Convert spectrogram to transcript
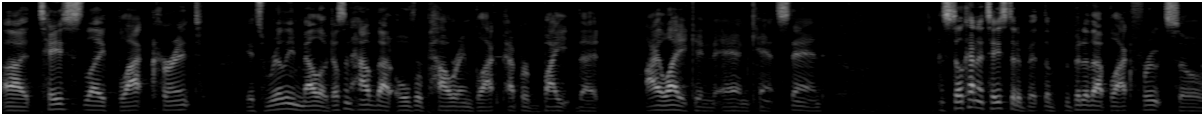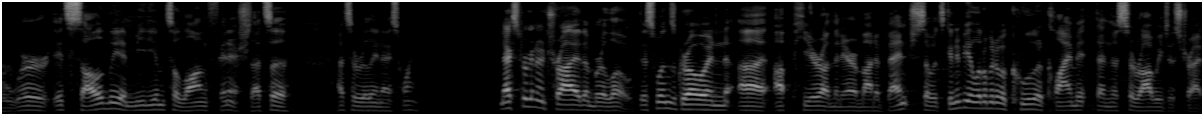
Uh, it tastes like black currant. It's really mellow. It doesn't have that overpowering black pepper bite that I like and, and can't stand. It still kind of tasted a bit, the, the, bit of that black fruit. So we're, it's solidly a medium to long finish. That's a, that's a really nice wine. Next, we're going to try the Merlot. This one's growing uh, up here on the Naramata bench, so it's going to be a little bit of a cooler climate than the Syrah we just tried.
